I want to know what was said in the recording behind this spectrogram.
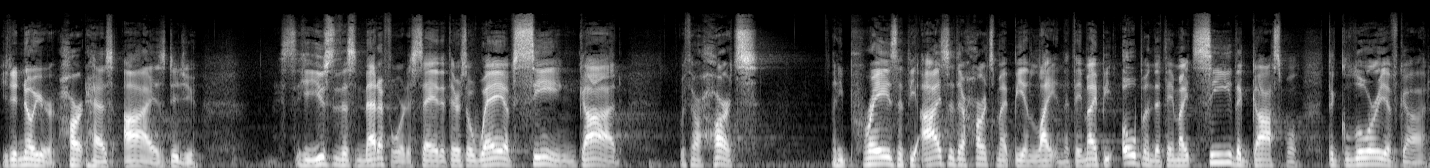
You didn't know your heart has eyes, did you? He uses this metaphor to say that there's a way of seeing God with our hearts. And he prays that the eyes of their hearts might be enlightened, that they might be open, that they might see the gospel, the glory of God.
